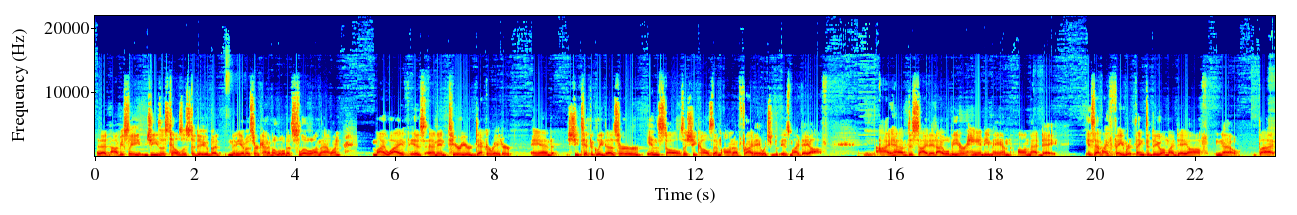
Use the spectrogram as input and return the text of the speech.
that obviously Jesus tells us to do, but many of us are kind of a little bit slow on that one. My wife is an interior decorator, and she typically does her installs, as she calls them, on a Friday, which is my day off. I have decided I will be her handyman on that day. Is that my favorite thing to do on my day off? No. But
